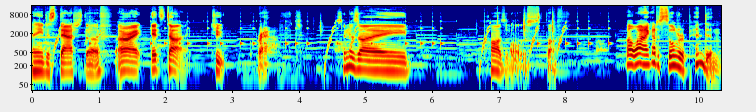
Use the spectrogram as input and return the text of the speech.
I need to stash stuff. All right, it's time to craft. As soon as I deposit all this stuff? Oh wow, I got a silver pendant.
